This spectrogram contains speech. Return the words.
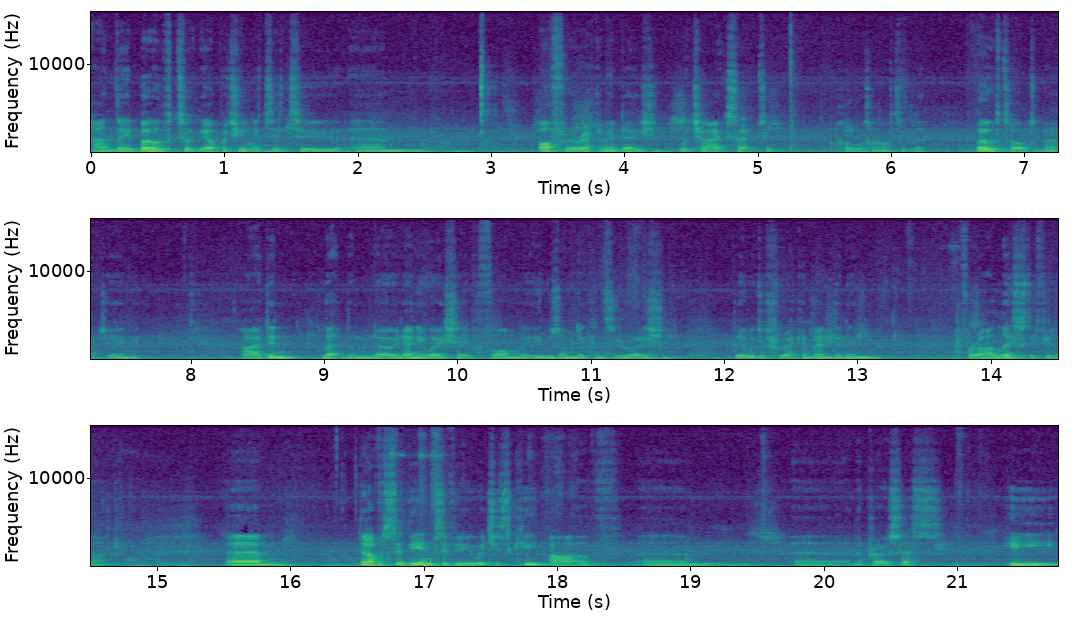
and they both took the opportunity to um, offer a recommendation, which I accepted wholeheartedly. Both talked about Jamie. I didn't let them know in any way, shape, or form that he was under consideration. They were just recommending him for our list, if you like. Um, then obviously the interview, which is a key part of um, uh, the process, he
